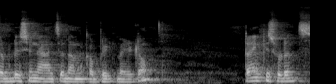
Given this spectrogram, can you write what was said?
சப்டிஷன் ஆன்சர் நம்ம கம்ப்ளீட் பண்ணிட்டோம். Thank you students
